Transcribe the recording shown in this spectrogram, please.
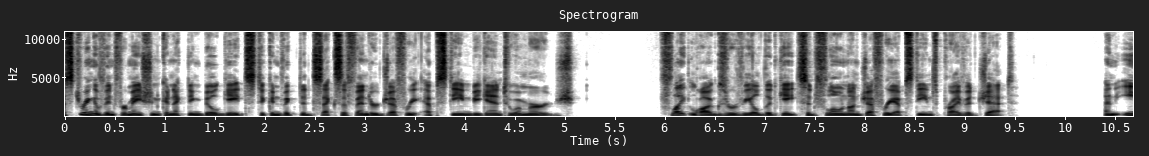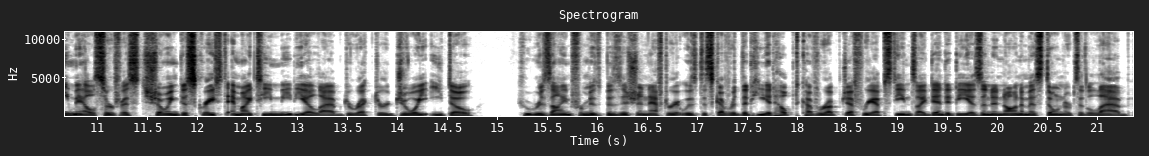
a string of information connecting Bill Gates to convicted sex offender Jeffrey Epstein began to emerge. Flight logs revealed that Gates had flown on Jeffrey Epstein's private jet. An email surfaced showing disgraced MIT Media Lab director Joi Ito, who resigned from his position after it was discovered that he had helped cover up Jeffrey Epstein's identity as an anonymous donor to the lab,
